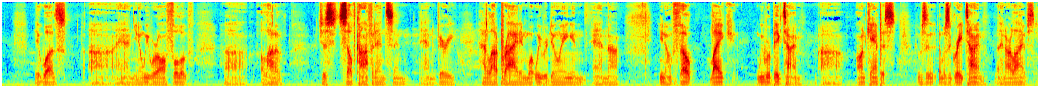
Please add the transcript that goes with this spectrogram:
It was. Uh, and, you know, we were all full of uh, a lot of just self confidence and, and very, had a lot of pride in what we were doing and, and uh, you know, felt like we were big time uh, on campus. It was a it was a great time in our lives.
